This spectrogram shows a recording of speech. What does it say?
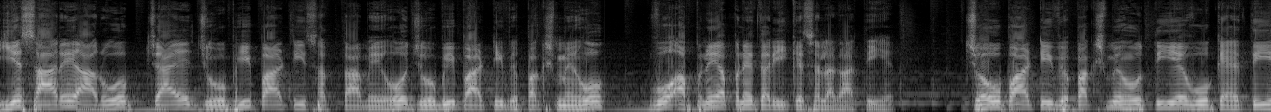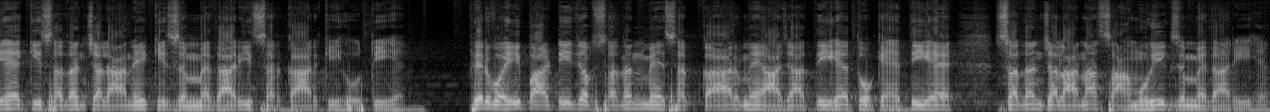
ये सारे आरोप चाहे जो भी पार्टी सत्ता में हो, जो भी पार्टी विपक्ष में हो, वो अपने अपने तरीके से लगाती है। जो पार्टी विपक्ष में होती है, वो कहती है कि सदन चलाने की ज़िम्मेदारी सरकार की होती है। फिर वही पार्टी जब सदन में, सरकार में आ जाती है तो कहती है, सदन चलाना सामूहिक ज़िम्मेदारी है।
